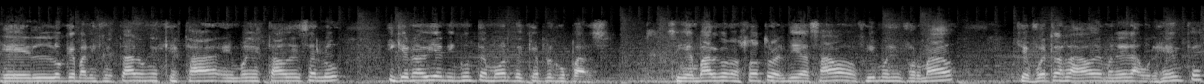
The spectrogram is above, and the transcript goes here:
eh, lo que manifestaron es que está en buen estado de salud y que no había ningún temor de qué preocuparse. Sin embargo, nosotros el día sábado fuimos informados que fue trasladado de manera urgente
